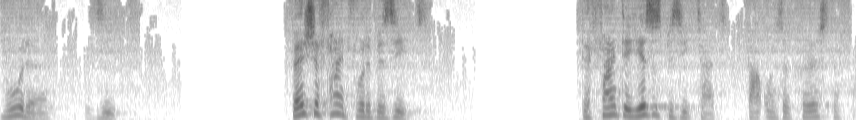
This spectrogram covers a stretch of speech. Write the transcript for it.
wurde besiegt. Welcher Feind wurde besiegt? Der Feind, der Jesus besiegt hat, war unser größter Feind.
